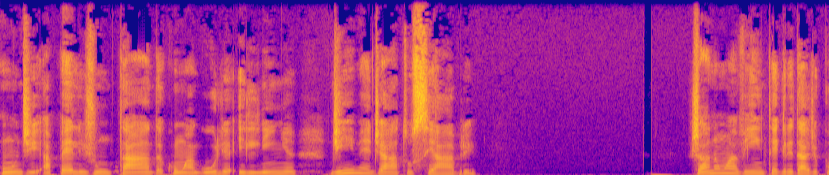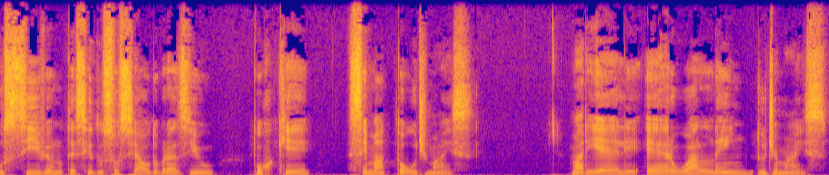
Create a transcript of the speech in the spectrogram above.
onde a pele juntada com agulha e linha de imediato se abre. Já não havia integridade possível no tecido social do Brasil, porque se matou demais. Marielle era o além do demais.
